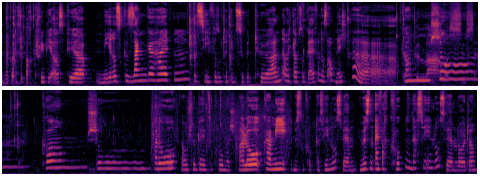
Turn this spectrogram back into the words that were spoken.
oh mein Gott, das sieht auch creepy aus, für Meeresgesang gehalten, dass sie versucht hat, ihn zu betören. Aber ich glaube, so geil fand das auch nicht. Ah, komm schon. Komm schon. Hallo? Warum stimmt er jetzt so komisch? Hallo, Kami. Wir müssen gucken, dass wir ihn loswerden. Wir müssen einfach gucken, dass wir ihn loswerden, Leute.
